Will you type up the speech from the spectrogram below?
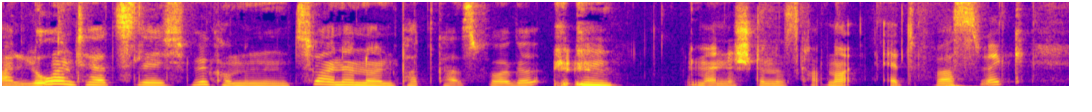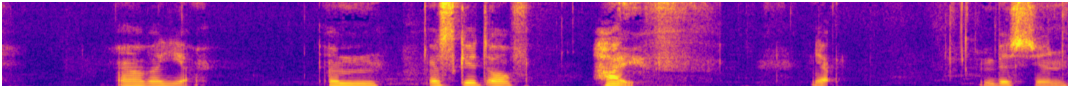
Hallo und herzlich willkommen zu einer neuen Podcast-Folge. Meine Stimme ist gerade noch etwas weg. Aber ja. Ähm, es geht auf Hive. Ja. Ein bisschen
